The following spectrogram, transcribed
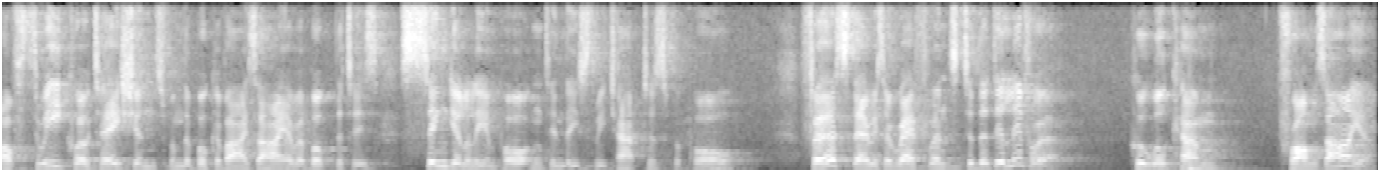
of three quotations from the book of Isaiah, a book that is singularly important in these three chapters for Paul. First, there is a reference to the deliverer who will come from Zion,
